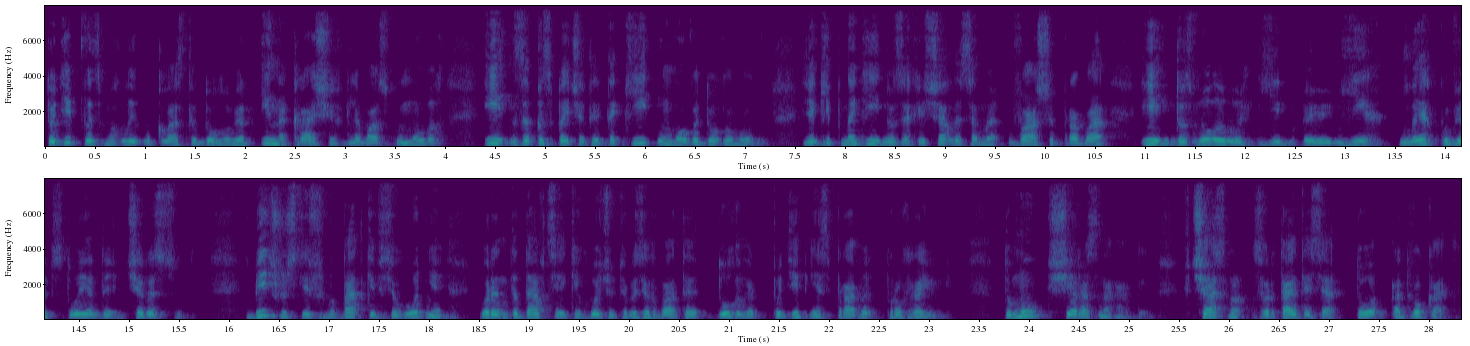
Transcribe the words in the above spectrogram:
Тоді б ви змогли укласти договір і на кращих для вас умовах, і забезпечити такі умови договору, які б надійно захищали саме ваші права і дозволили е, їх легко відстояти через суд. В більшості ж випадків сьогодні орендодавці, які хочуть розірвати договір, подібні справи програють. Тому ще раз нагадую: вчасно звертайтеся до адвокатів.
